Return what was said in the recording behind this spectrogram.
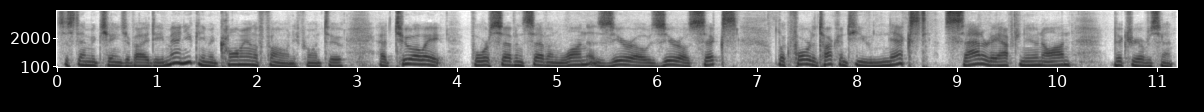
Systemic Change of ID. Man, you can even call me on the phone if you want to at 208 477 1006. Look forward to talking to you next Saturday afternoon on Victory Over Sin.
